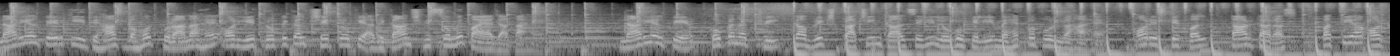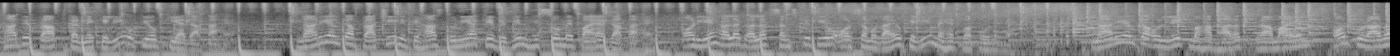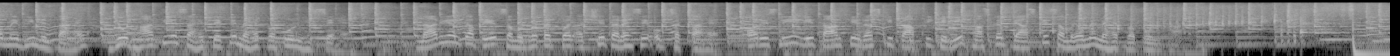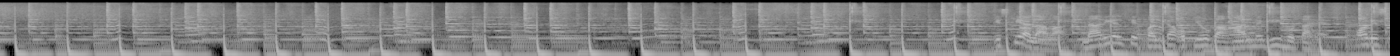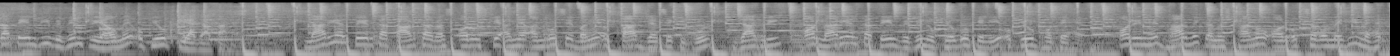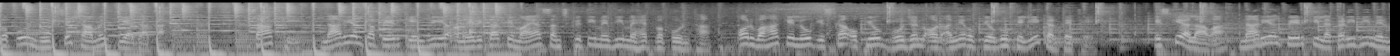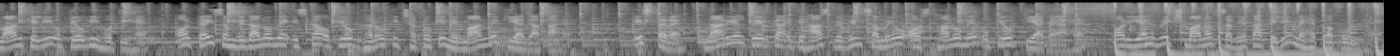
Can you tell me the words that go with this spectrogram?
नारियल पेड़ की इतिहास बहुत पुराना है और ये ट्रॉपिकल क्षेत्रों के अधिकांश हिस्सों में पाया जाता है। नारियल पेड़, कोकोनट ट्री, का वृक्ष प्राचीन काल से ही लोगों के लिए महत्वपूर्ण रहा है, और इसके फल, ताड़ का रस, पत्तियाँ और खाद्य प्राप्त करने के लिए उपयोग किया जाता है। नारियल का प्राचीन इतिहास दुनिया के विभिन्न हिस्सों में पाया जाता है, और यह अलग अलग संस्कृतियों और समुदायों के लिए महत्वपूर्ण है। नारियल का उल्लेख महाभारत, रामायण और पुराणों में भी मिलता है, जो भारतीय साहित्य के महत्वपूर्ण हिस्से है। नारियल का पेड़ समुद्र तट पर अच्छे तरह से उग सकता है, और इसलिए ये तार के रस की प्राप्ति के लिए खासकर प्यास के समयों में महत्वपूर्ण था। इसके अलावा, नारियल के फल का उपयोग आहार में भी होता है, और इसका तेल भी विभिन्न क्रियाओं में उपयोग किया जाता है। नारियल पेड़ का ताड़ का रस और उसके अन्य अंगों से बने उत्पाद जैसे कि गुड़, जागरी, और नारियल का तेल विभिन्न उपयोगों के लिए उपयोग होते हैं, और इन्हें धार्मिक अनुष्ठानों और उत्सवों में भी महत्वपूर्ण रूप से शामिल किया जाता है। साथ ही, नारियल का पेड़ केंद्रीय अमेरिका के माया संस्कृति में भी महत्वपूर्ण था, और वहाँ के लोग इसका उपयोग भोजन और अन्य उपयोगों के लिए करते थे। इसके अलावा, नारियल पेड़ की लकड़ी भी निर्माण के लिए उपयोगी होती है, और कई संविधानों में इसका उपयोग घरों की छतों के निर्माण में किया जाता है। इस तरह, नारियल पेड़ का इतिहास विभिन्न समयों और स्थानों में उपयोग किया गया है, और यह वृक्ष मानव सभ्यता के लिए महत्वपूर्ण है।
